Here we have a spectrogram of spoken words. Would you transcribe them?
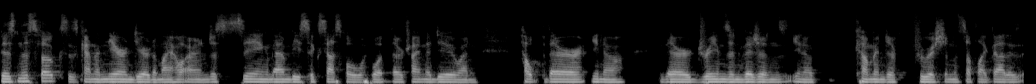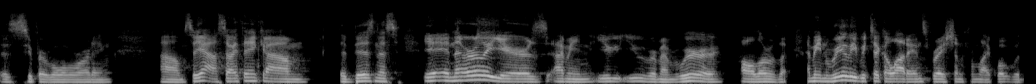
business folks is kind of near and dear to my heart and just seeing them be successful with what they're trying to do and help their you know their dreams and visions you know come into fruition and stuff like that is, is super rewarding. Um, so yeah so i think um, the business in the early years i mean you you remember we were all over the i mean really we took a lot of inspiration from like what would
